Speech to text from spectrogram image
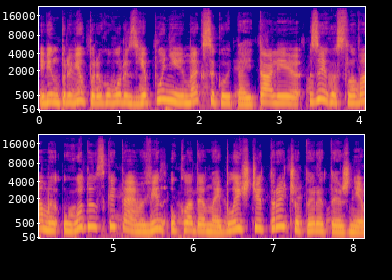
Він провів переговори з Японією, Мексикою та Італією. За його словами, угоду з Китаєм він укладе в найближчі 3-4 тижні.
